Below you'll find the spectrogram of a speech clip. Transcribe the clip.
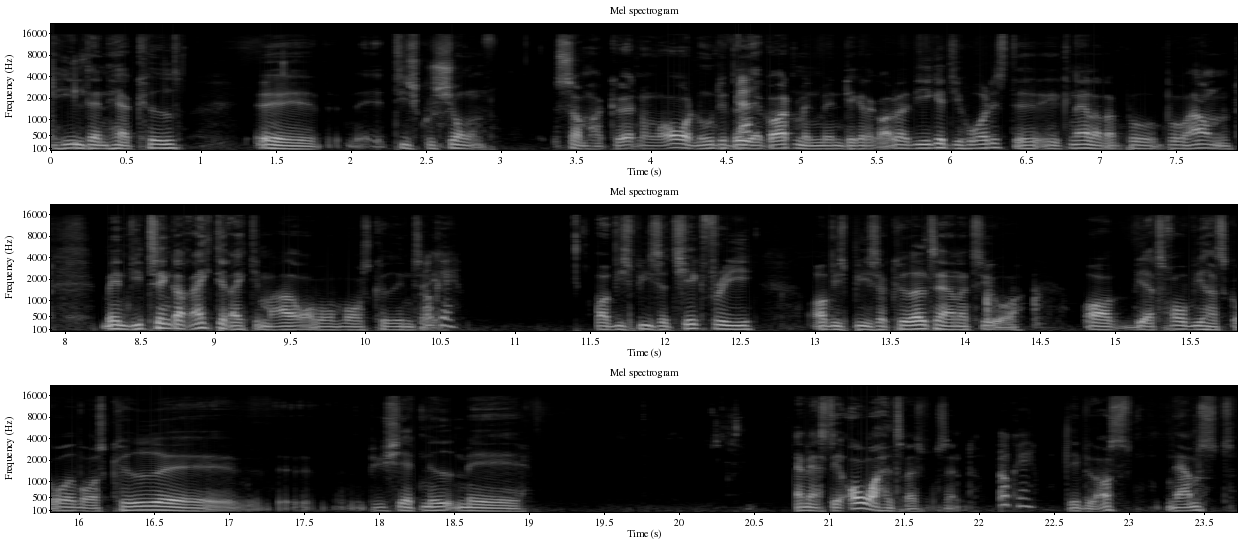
hele den her kød øh, diskussion som har kørt nogle år nu, det ved Ja. jeg godt, men, men det kan da godt være, at vi ikke er de hurtigste øh, knaller der på, på havnen. Men vi tænker rigtig, rigtig meget over vores kødindtag. okay. Og vi spiser chick-free, og vi spiser kødalternativer, og jeg tror, vi har skåret vores kødbudget øh, ned med... Jamen altså, det er over 50 procent Okay. det er vel også nærmest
